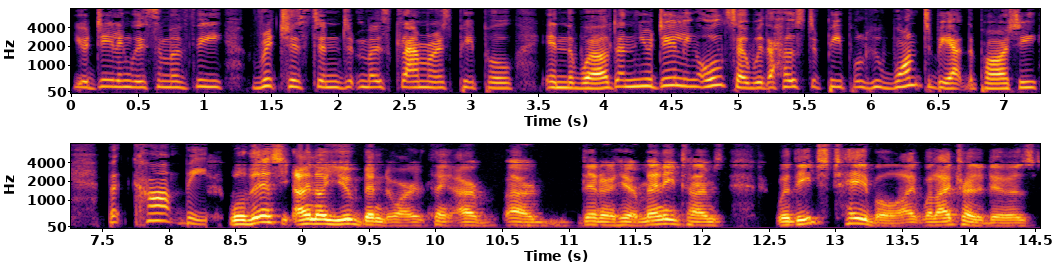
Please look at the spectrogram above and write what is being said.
You're dealing with some of the richest and most glamorous people in the world, and you're dealing also with a host of people who want to be at the party but can't be. Well, this I know you've been to our thing, our our dinner here many times. With each table, I, what I try to do is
